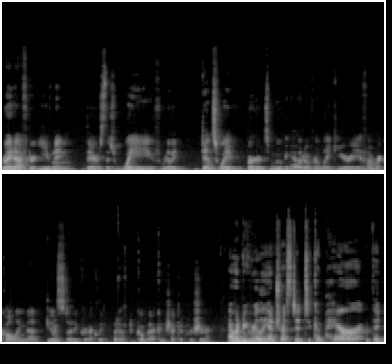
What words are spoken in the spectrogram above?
right after evening. There's this wave, really dense wave of birds moving out over Lake Erie, if I'm recalling that Diehl mm-hmm. study correctly. I'd have to go back and check it for sure. I would be really interested to compare the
